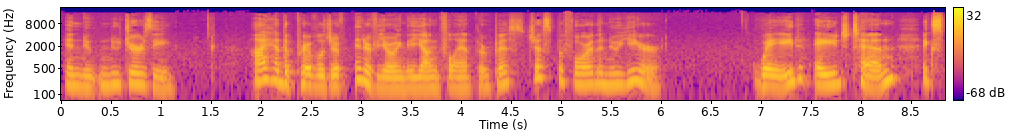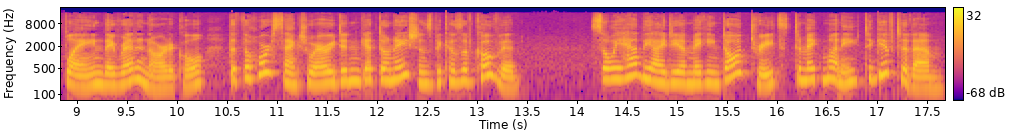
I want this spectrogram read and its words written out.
in Newton, New Jersey. I had the privilege of interviewing the young philanthropist just before the new year. Wade, age 10, explained they read an article that the horse sanctuary didn't get donations because of COVID. So we had the idea of making dog treats to make money to give to them.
